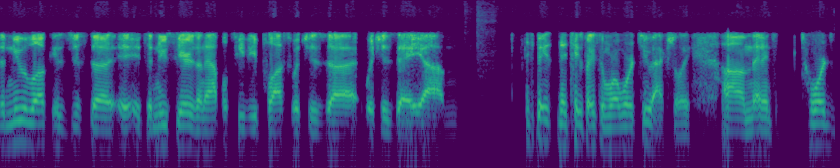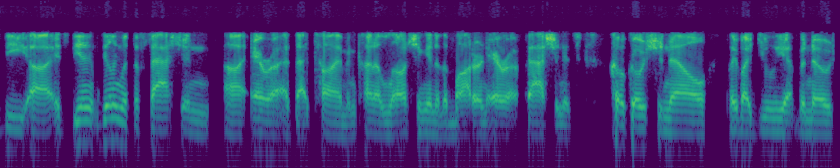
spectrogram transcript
the new look is just a. It's a new series on Apple TV Plus, which is uh, which is a. Um, it's based, it takes place in World War II actually, um, and it's towards the uh, it's dealing, dealing with the fashion uh, era at that time and kind of launching into the modern era of fashion. It's Coco Chanel played by Juliette Binoche,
